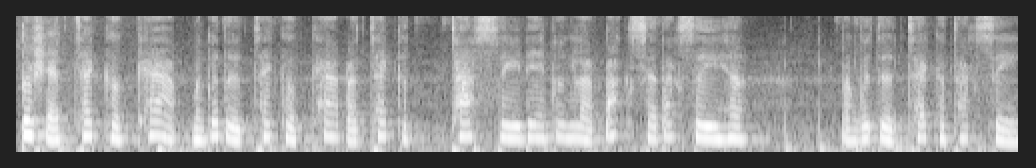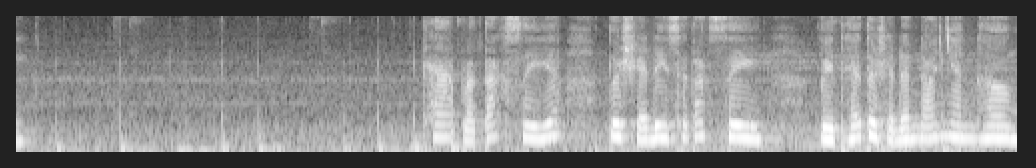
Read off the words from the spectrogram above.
tôi sẽ take a cab. Mình có từ take a cab là take a taxi đi em có nghĩa là bắt xe taxi ha. Bằng với từ take a taxi. Cab là taxi á tôi sẽ đi xe taxi vì thế tôi sẽ đến đó nhanh hơn.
